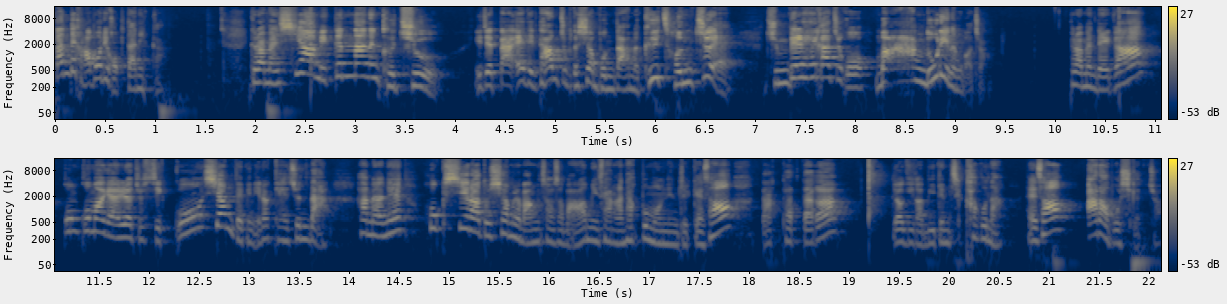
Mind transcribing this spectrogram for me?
딴 데 가버리고 없다니까. 그러면 시험이 끝나는 그 주, 이제 딱 애들이 다음 주부터 시험 본다 하면 그 전주에 준비를 해가지고 막 노리는 거죠. 그러면 내가 꼼꼼하게 알려줄 수 있고 시험 대비는 이렇게 해준다 하면은 혹시라도 시험을 망쳐서 마음이 상한 학부모님들께서 딱 봤다가 여기가 믿음직하구나 해서 알아보시겠죠.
